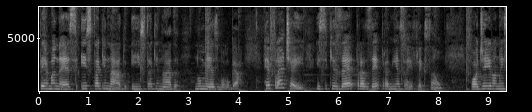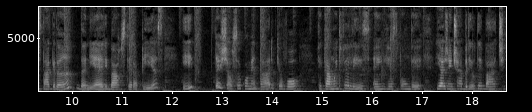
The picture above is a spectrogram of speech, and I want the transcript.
permanece estagnado e estagnada no mesmo lugar. Reflete aí e se quiser trazer para mim essa reflexão, Pode ir lá no Instagram, Daniele Barros Terapias, e deixar o seu comentário que eu vou ficar muito feliz em responder e a gente abrir o debate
